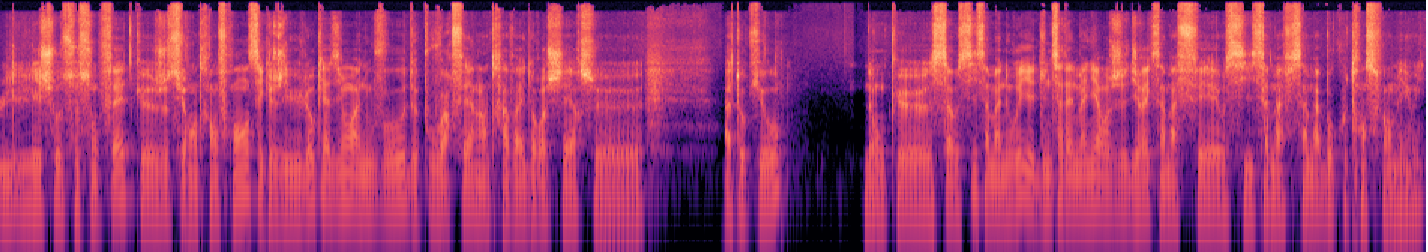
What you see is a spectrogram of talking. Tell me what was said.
les choses se sont faites, que je suis rentré en France et que j'ai eu l'occasion à nouveau de pouvoir faire un travail de recherche euh, à Tokyo. Donc euh, ça aussi, ça m'a nourri et d'une certaine manière, je dirais que ça m'a fait aussi, ça m'a, ça m'a beaucoup transformé, oui.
